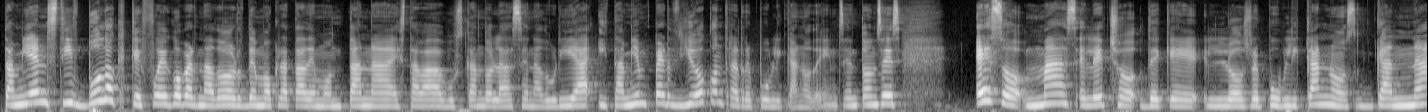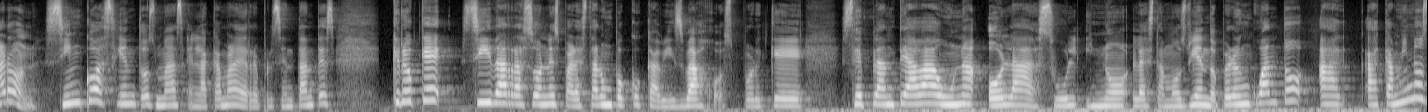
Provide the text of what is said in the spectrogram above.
también Steve Bullock, que fue gobernador demócrata de Montana, estaba buscando la senaduría y también perdió contra el republicano Daines. Entonces, eso más el hecho de que los republicanos ganaron cinco asientos más en la Cámara de Representantes, creo que sí da razones para estar un poco cabizbajos, porque se planteaba una ola azul y no la estamos viendo. Pero en cuanto a, caminos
